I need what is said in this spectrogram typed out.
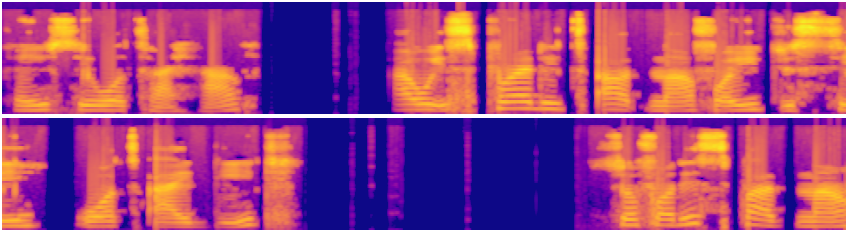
Can you see what I have? I will spread it out now for you to see what I did. So for this part now,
